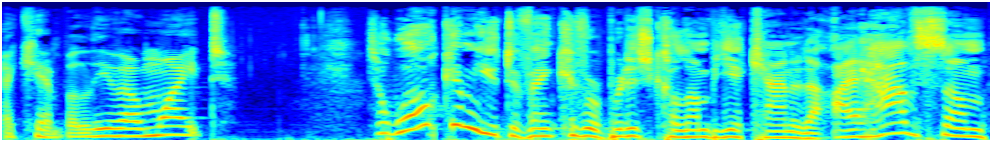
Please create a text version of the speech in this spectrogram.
I can't believe I'm white." To welcome you to Vancouver, British Columbia, Canada, I have some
